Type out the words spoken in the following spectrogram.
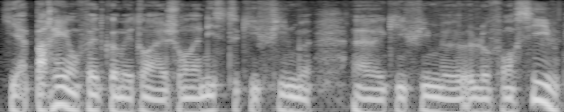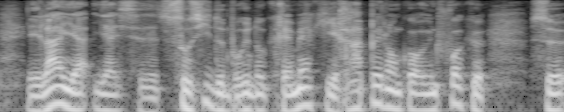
qui, apparaît en fait comme étant un journaliste qui filme, qui filme l'offensive. Et là, il y a, a cette sosie de Bruno Kremer qui rappelle encore une fois que ce,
